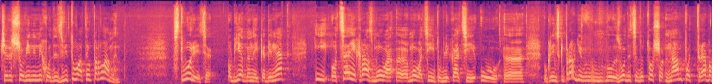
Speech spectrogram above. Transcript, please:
через що він і не ходить звітувати в парламент. Створюється об'єднаний кабінет. І оце якраз мова, е, мова цієї публікації у е, Українській правді зводиться до того, що нам треба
